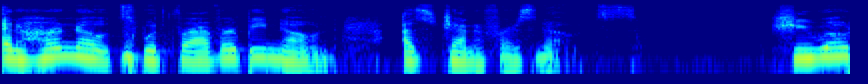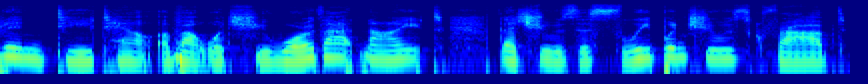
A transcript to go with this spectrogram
And her notes would forever be known as Jennifer's notes. She wrote in detail about what she wore that night, that she was asleep when she was grabbed,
